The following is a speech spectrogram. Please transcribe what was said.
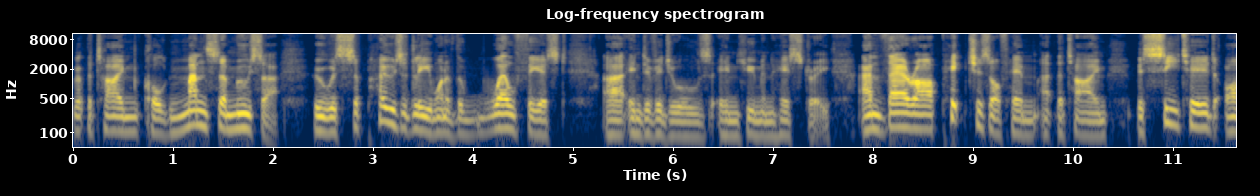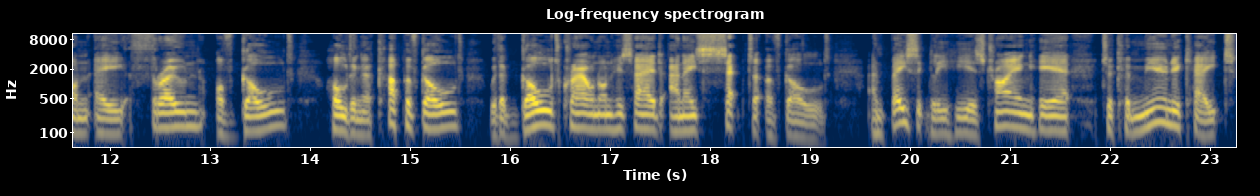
at the time called Mansa Musa, who was supposedly one of the wealthiest uh, individuals in human history. And there are pictures of him at the time, seated on a throne of gold, holding a cup of gold, with a gold crown on his head and a scepter of gold. And basically, he is trying here to communicate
